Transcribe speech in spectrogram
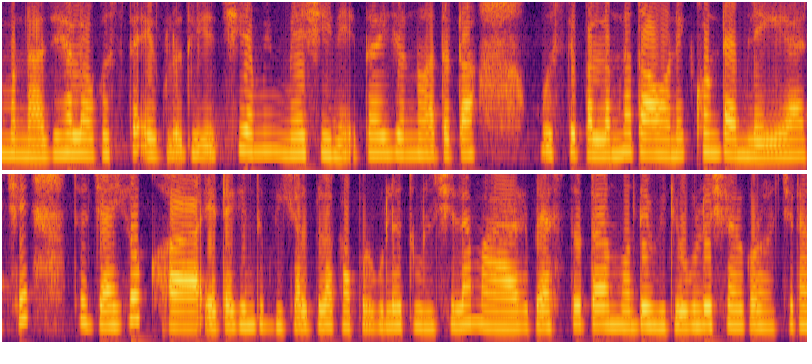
আমার নাজেহাল অবস্থা এগুলো ধুয়েছি আমি মেশিনে। তাই জন্য এতটা বুঝতে পারলাম না তাও অনেকক্ষণ টাইম লেগে গেছে। তো যাই হোক এটা কিন্তু বিকালবেলা কাপড়গুলো তুলছিলাম আর ব্যস্ততার মধ্যে ভিডিওগুলো শেয়ার করা হচ্ছে না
